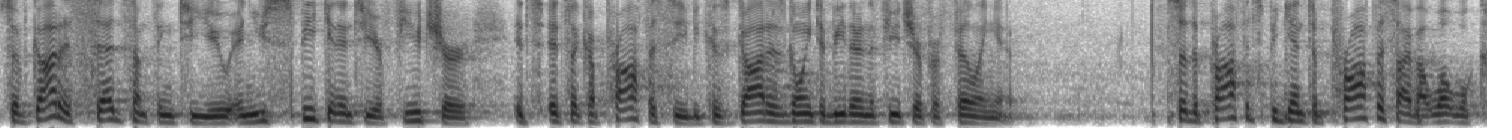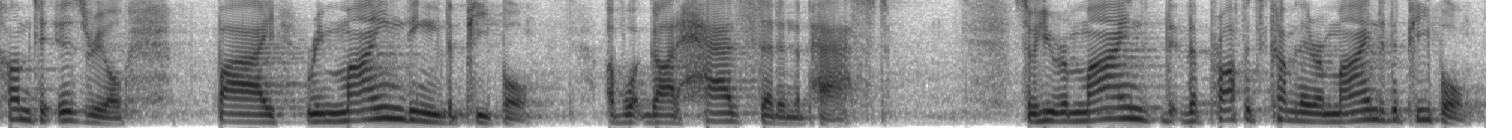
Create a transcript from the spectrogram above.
So if God has said something to you and you speak it into your future, it's, it's like a prophecy because God is going to be there in the future fulfilling it. So the prophets begin to prophesy about what will come to Israel by reminding the people of what God has said in the past. So he reminds, the prophets come and they remind the people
